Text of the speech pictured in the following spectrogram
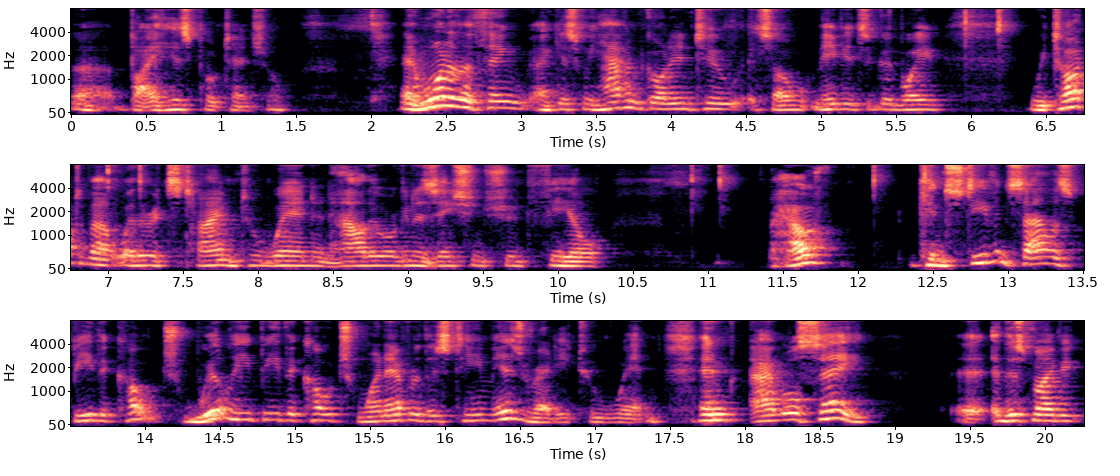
uh, by his potential. And one other thing, I guess we haven't gone into, so maybe it's a good way. We talked about whether it's time to win and how the organization should feel. How can Stephen Silas be the coach? Will he be the coach whenever this team is ready to win? And I will say, uh, this might be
